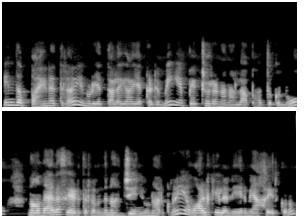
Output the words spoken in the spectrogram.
இந்த பயணத்துல என்னுடைய தலையாய கடமை என் பெற்றோரை நான் நல்லா பார்த்துக்கணும். நான் வேலை செய்ய இடத்துல வந்து நான் ஜென்யூனாக இருக்கணும். என் வாழ்க்கையில நேர்மையாக இருக்கணும்.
